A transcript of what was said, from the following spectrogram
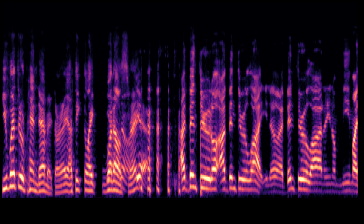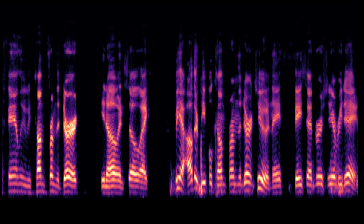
you went through a pandemic, all right. I think like what yeah, else, no, right? Yeah, I've been through it all. I've been through a lot. You know, I've been through a lot. You know, me and my family, we've come from the dirt. You know, and so like but yeah, other people come from the dirt too, and they face adversity every day.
